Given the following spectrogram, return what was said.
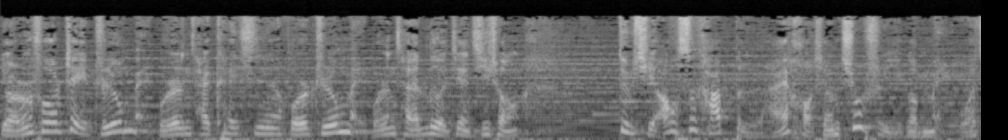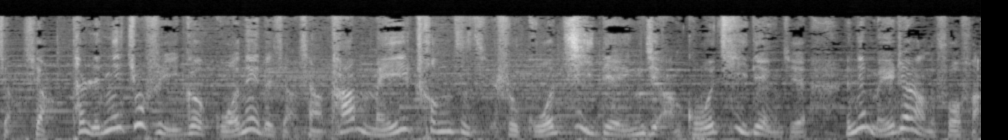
有人说这只有美国人才开心，或者只有美国人才乐见其成。对不起，奥斯卡本来好像就是一个美国奖项，他人家就是一个国内的奖项，他没称自己是国际电影奖、国际电影节，人家没这样的说法。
